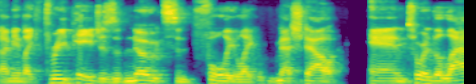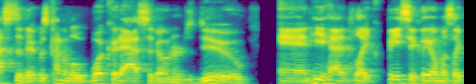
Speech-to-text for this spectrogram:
I mean, like three pages of notes and fully like meshed out. And toward the last of it was kind of what could asset owners do? And he had like basically almost like,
